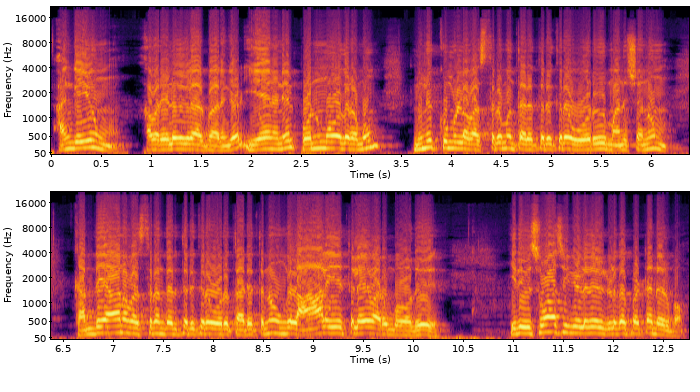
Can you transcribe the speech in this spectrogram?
அங்கேயும் அவர் எழுதுகிறார் பாருங்கள். ஏனெனில் பொன்மோதிரமும் மினுக்குமுள்ள வஸ்திரமும் தரித்திருக்கிற ஒரு மனுஷனும் கந்தையான வஸ்திரம் தரித்திருக்கிற ஒரு தரித்தனும் உங்கள் ஆலயத்திலே வரும்போது. இது விசுவாசிகள் எழுத எழுதப்பட்ட நிருபம்.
